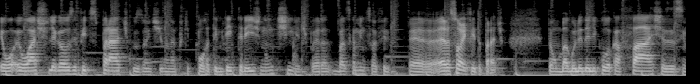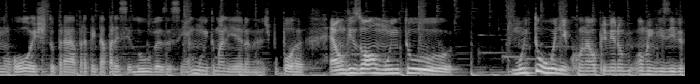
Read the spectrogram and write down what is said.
eu, eu acho legal os efeitos práticos do antigo, né? Porque, porra, 33 não tinha, tipo, era basicamente só efeito. É, era só efeito prático. Então o bagulho dele colocar faixas assim no rosto pra, tentar parecer luvas, assim, é muito maneiro, né? Tipo, porra, é um visual muito. Muito único, né? O primeiro Homem Invisível.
